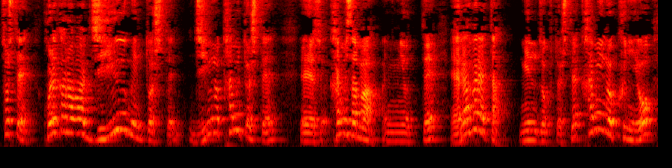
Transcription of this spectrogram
そして、これからは自由民として、自由の民として、神様によって選ばれた民族として神の国を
